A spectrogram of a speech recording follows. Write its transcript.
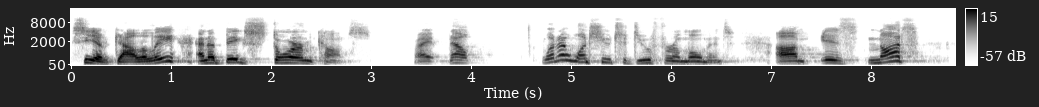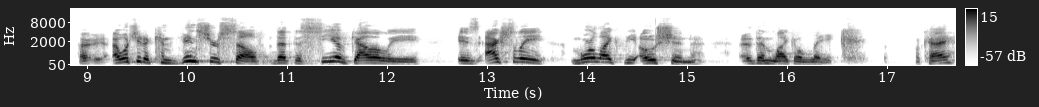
Sea of Galilee, and a big storm comes. Right now, what I want you to do for a moment um, is not. Uh, I want you to convince yourself that the Sea of Galilee is actually more like the ocean than like a lake. Okay?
